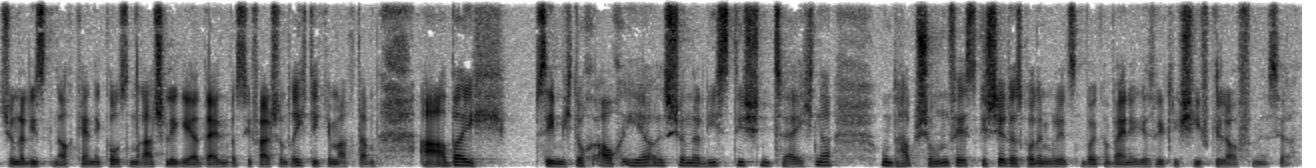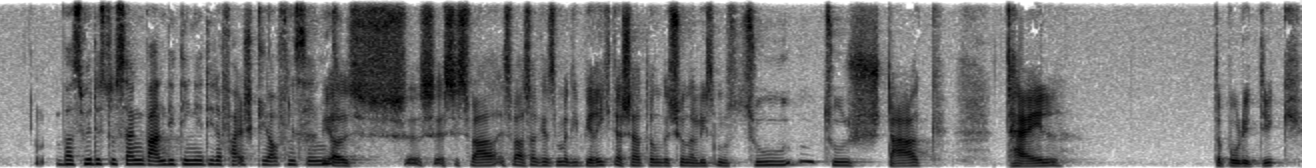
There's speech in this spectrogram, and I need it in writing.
Journalisten auch keine großen Ratschläge erteilen, was sie falsch und richtig gemacht haben. Aber ich sehe mich doch auch eher als journalistischen Zeichner und habe schon festgestellt, dass gerade im letzten Wahlkampf einiges wirklich schief gelaufen ist. Ja. Was würdest du sagen, waren die Dinge, die da falsch gelaufen sind? Ja, es, es, es, es war, es war, sage ich jetzt mal, die Berichterstattung des Journalismus zu, zu stark Teil der Politik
